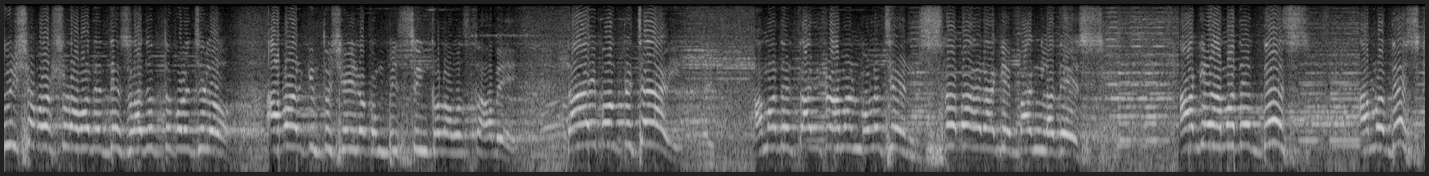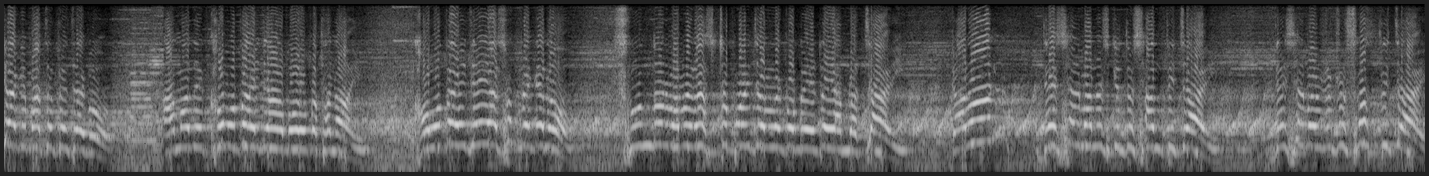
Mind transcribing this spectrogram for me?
দুইশো বছর আমাদের দেশ রাজত্ব করেছিল, আবার কিন্তু সেই রকম বিশৃঙ্খল অবস্থা হবে। তাই বলতে চাই, আমাদের তারেক রহমান বলেছেন, সবার আগে বাংলাদেশ। আগে আমাদের দেশ আমরা দেশকে আগে বাঁচাতে চাইব। আমাদের ক্ষমতায় যাওয়া বড় কথা নয়। ক্ষমতায় যেই আসুক না কেন, সুন্দরভাবে রাষ্ট্র পরিচালনা করবে এটাই আমরা চাই। কারণ দেশের মানুষ কিন্তু শান্তি চায়, দেশের মানুষ একটু স্বস্তি চায়,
